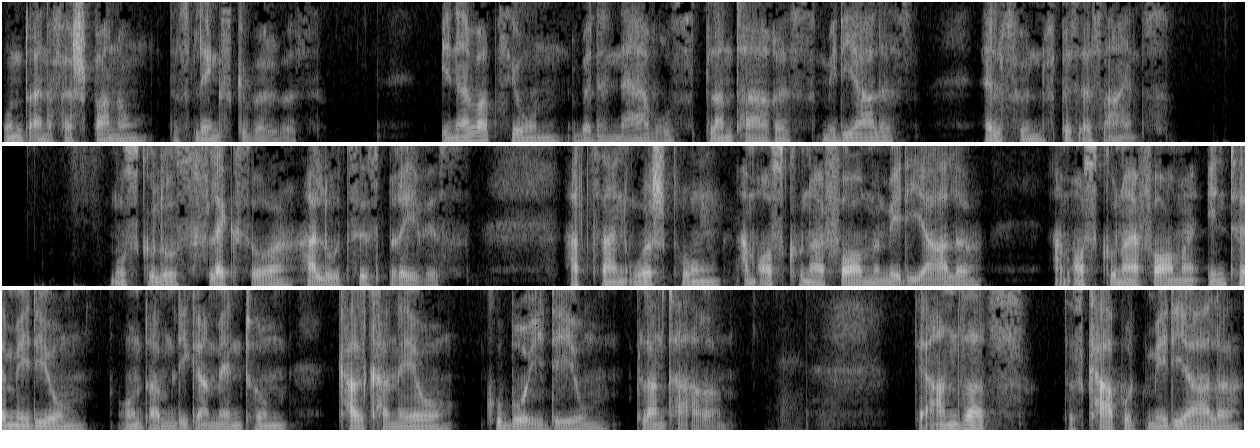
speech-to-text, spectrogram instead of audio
und eine Verspannung des Längsgewölbes. Innervation über den Nervus plantaris medialis L5 bis S1. Musculus flexor hallucis brevis hat seinen Ursprung am Oscuneiforme mediale, am Oscuneiforme intermedium und am Ligamentum calcaneo cuboideum plantare. Der Ansatz des Caput mediale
